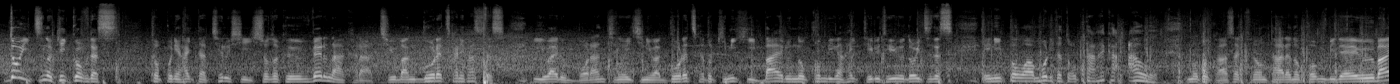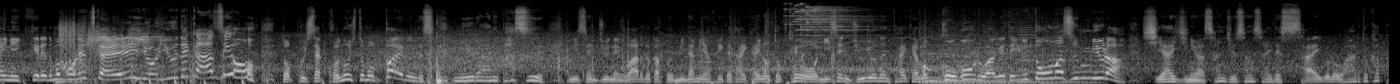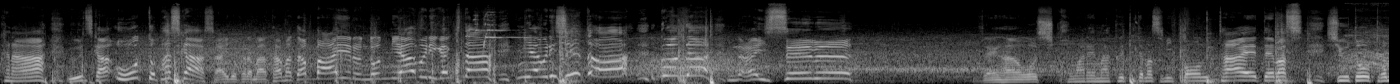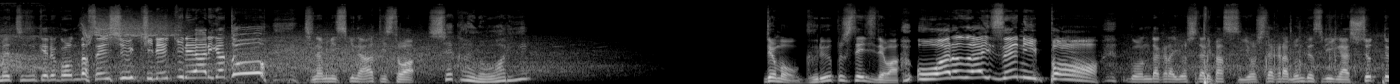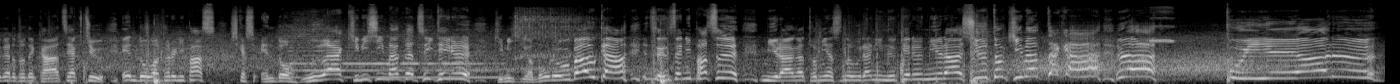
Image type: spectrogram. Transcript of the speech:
ドイツのキックオフです。トップに入ったチェルシー所属ヴェルナーから中盤ゴレツカにパスです。いわゆるボランチの位置にはゴレツカとキミヒバイルンのコンビが入っているというドイツです。日本は森田と田中碧。元川崎フロンターレのコンビで奪いに行くけれどもゴレツカへ余裕でかわすよ。トップ下この人もバイルンです。ミュラーにパス。2010年ワールドカップ南アフリカ大会の得点王。2014年大会も5ゴールを挙げているトーマス・ミュラー。試合時には33歳です。最後のワールドカップかな。打つか。おっとパスか。サイドからまたまたバイエルンのニャブリが来た。ニャブリシュート。ゴンダナイスセーブ。前半押し込まれまくってます。日本耐えてます。シュートを止め続ける権田選手。キレキレありがとう。ちなみに好きなアーティストは世界の終わり？でもグループステージでは終わらないぜ日本権田から吉田にパス吉田からブンデスリーガシュットガルトで活躍中遠藤航。にパス。しかし遠藤うわ厳しいマークがついているキミヒがボールを奪うか？前線にパス。ミュラーが冨安の裏に抜けるミュラーシュート決まったか？うわ VAR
